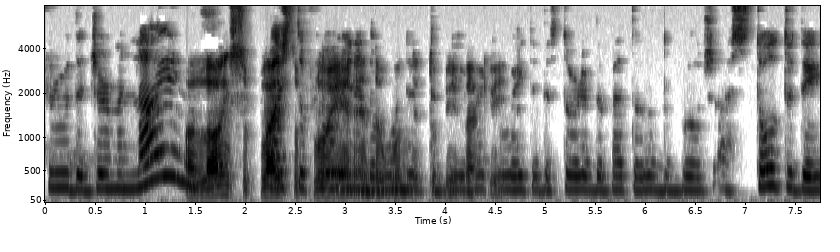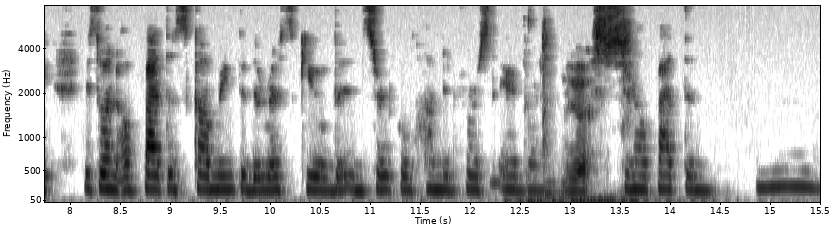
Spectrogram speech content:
through the German lines. Allowing supplies to flow in and the wounded to be evacuated. evacuated. The story of the Battle of the Bulge, as told today, is one of Patton's coming to the rescue of the encircled 101st Airborne. Yes. General Patton. Mm.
